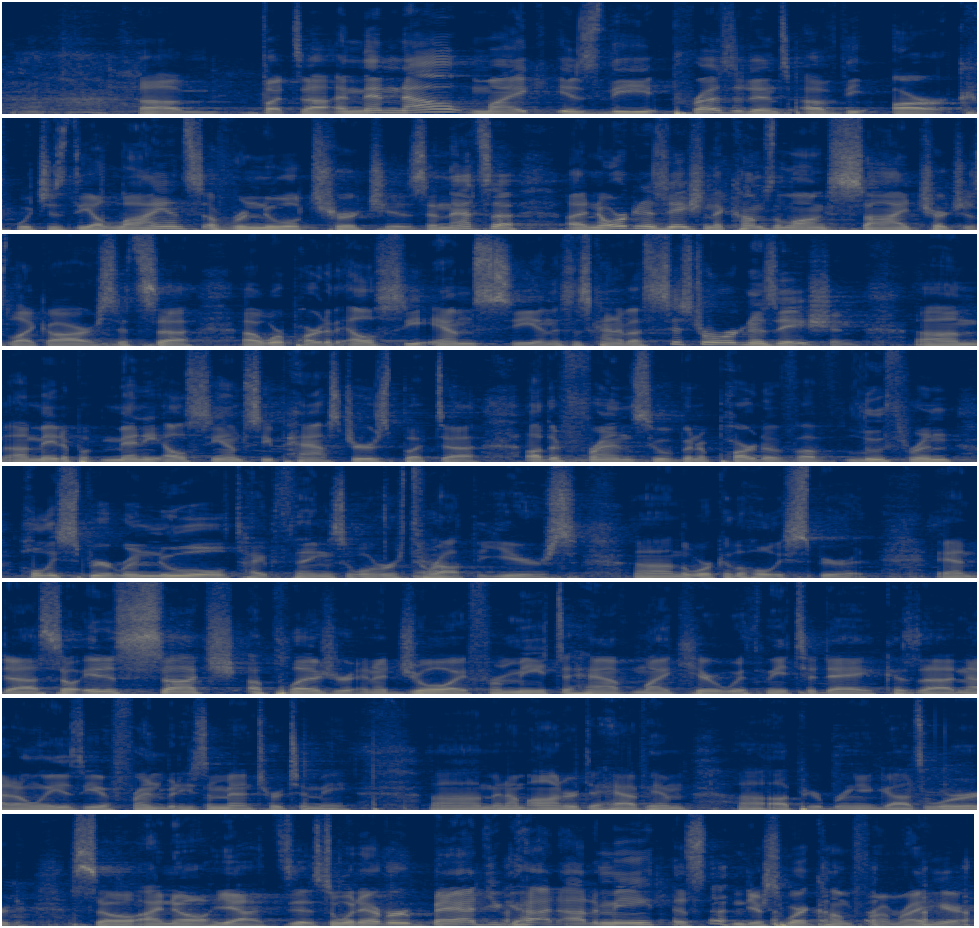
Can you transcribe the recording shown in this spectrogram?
Um, but uh, and then now Mike is the president of the ARC, which is the Alliance of Renewal Churches, and that's a, an organization that comes alongside churches like ours. It's uh, uh, we're part of LCMC, and this is kind of a sister organization um, uh, made up of many LCMC pastors, but uh, other friends who have been a part of, of, Lutheran Holy Spirit renewal type things over throughout the years, uh, the work of the Holy Spirit. And so it is such a pleasure and a joy for me to have Mike here with me today, because not only is he a friend, but he's a mentor to me. Um, and I'm honored to have him uh, up here bringing God's word. So know, yeah, so whatever bad you got out of me, that's just where it come from, right here.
